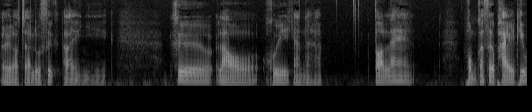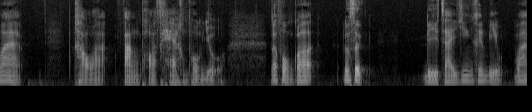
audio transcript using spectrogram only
เออ เราจะรู้สึกอะไรอย่างนี้ คือเราคุยกันนะครับ ตอนแรก ผมก็เซอร์ไพรส์ที่ว่าเขาอะฟังพอดแคสต์ของผมอยู่ แล้วผมก็รู้สึกดีใจยิ่งขึ้นอีกว่า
